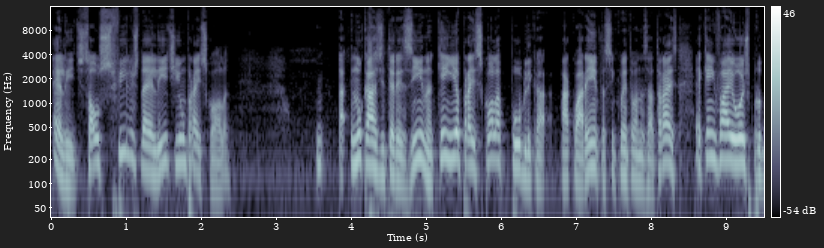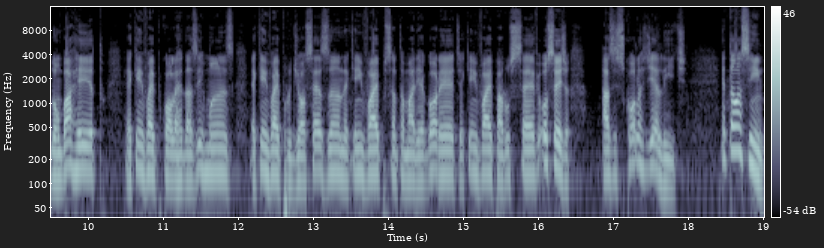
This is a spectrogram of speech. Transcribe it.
Elite. Só os filhos da elite iam para a escola no caso de Teresina, quem ia para a escola pública há 40, 50 anos atrás é quem vai hoje para o Dom Barreto, é quem vai para o Colégio das Irmãs, é quem vai para o Diocesano, é quem vai para Santa Maria Gorete, é quem vai para o SEV, ou seja, as escolas de elite. Então, assim,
